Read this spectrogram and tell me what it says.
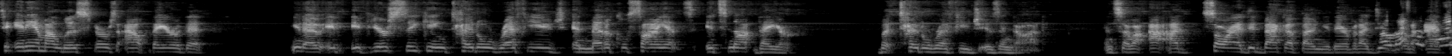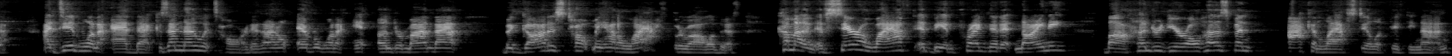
to any of my listeners out there that, you know, if, if you're seeking total refuge in medical science, it's not there, but total refuge is in God. And so I, I, I sorry I did back up on you there, but I did oh, want to okay. add that. I did want to add that because I know it's hard and I don't ever want to undermine that but God has taught me how to laugh through all of this. Come on, if Sarah laughed at being pregnant at 90 by a 100 year old husband, I can laugh still at 59.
